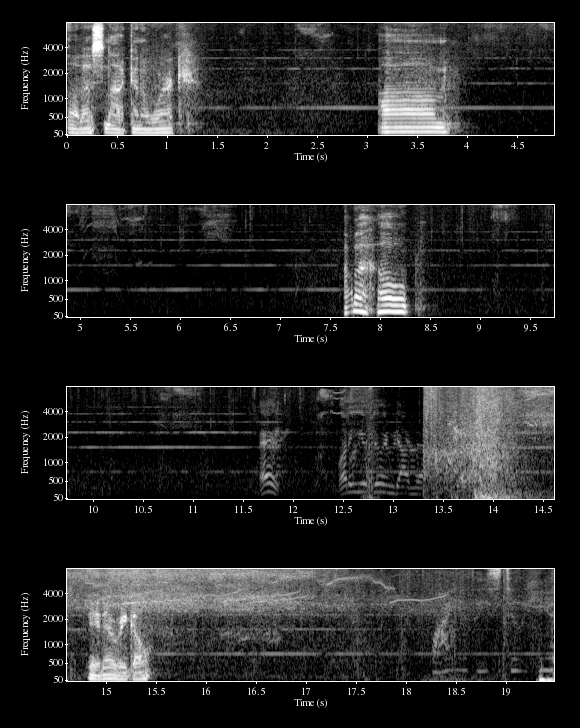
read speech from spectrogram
Oh, that's not gonna work. Um... How the hell... Hey, what are you doing down there? Okay, there we go. Why are they still here?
